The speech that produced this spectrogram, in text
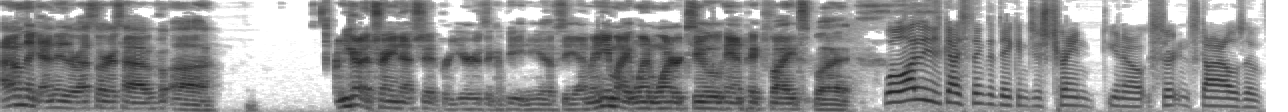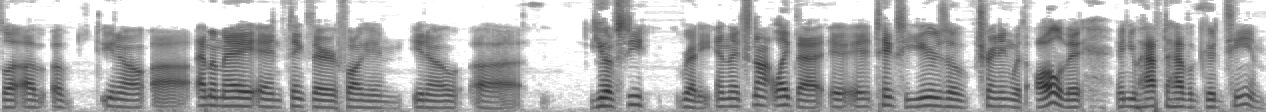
I don't think any of the wrestlers have. Uh, you got to train that shit for years to compete in UFC. I mean, he might win one or two hand-picked fights, but Well, a lot of these guys think that they can just train, you know, certain styles of uh, of, of you know uh, MMA and think they're fucking, you know, uh, UFC ready, and it's not like that. It, it takes years of training with all of it, and you have to have a good team.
